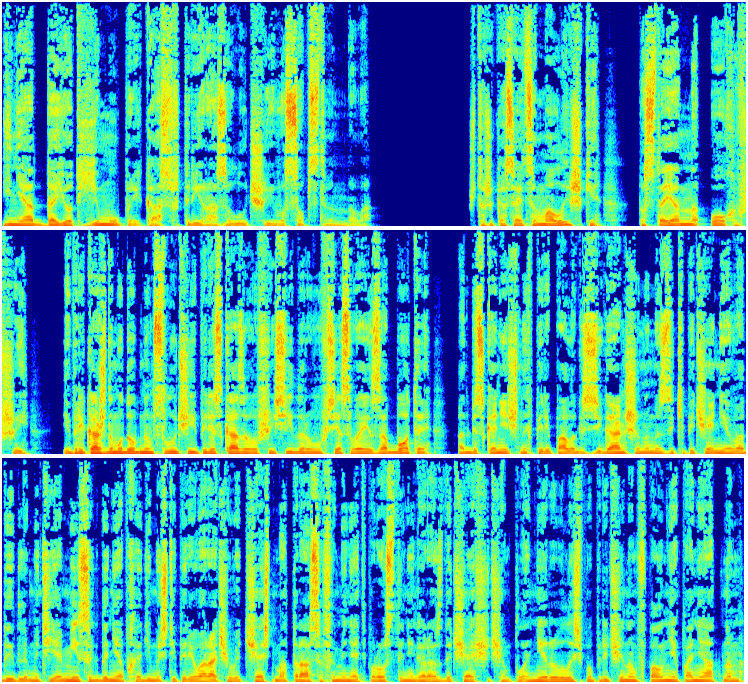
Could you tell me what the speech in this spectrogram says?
и не отдает ему приказ в три раза лучше его собственного. Что же касается малышки, постоянно охавшей и при каждом удобном случае пересказывавшей Сидорову все свои заботы, от бесконечных перепалок с Зиганшиным из-за кипячения воды для мытья мисок до необходимости переворачивать часть матрасов и менять простыни гораздо чаще, чем планировалось по причинам вполне понятным,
